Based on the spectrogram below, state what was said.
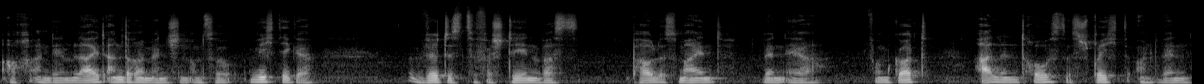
auch an dem Leid anderer Menschen, umso wichtiger wird es zu verstehen, was Paulus meint, wenn er vom Gott allen Trostes spricht und wenn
